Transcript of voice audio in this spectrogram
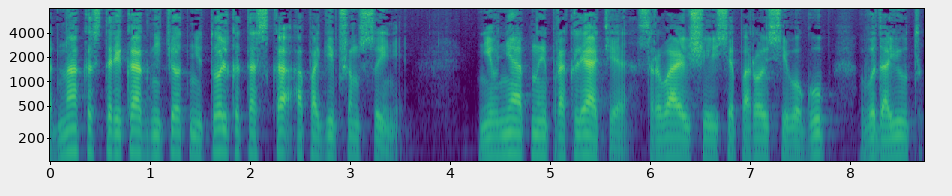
Однако старика гнетет не только тоска о погибшем сыне. Невнятные проклятия, срывающиеся порой с его губ, выдают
